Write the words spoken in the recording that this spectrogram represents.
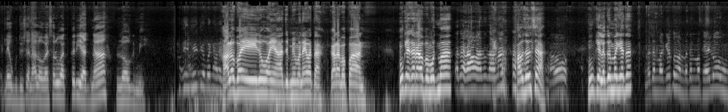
એટલે એવું બધું છે ને, હાલો, હવે શરૂઆત કરીએ આજના બનાવે હાલો ભાઈ જો અહીંયા આજે મહેમાન આવ્યા હતા કારા બાપા હું કે કારા બાપા મોજમાં? અરે હા આનંદ આનંદ. હાવ જલસા? હું કે લગ્નમાં ગયા હતા? લગનમાં ગયો તો લગનમાં આવેલો હું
